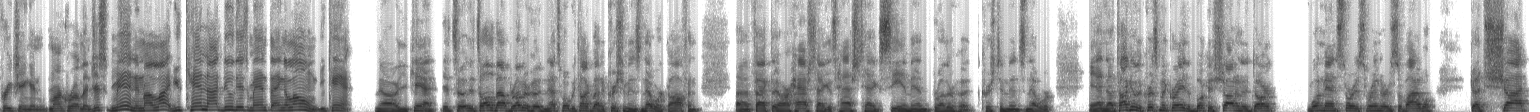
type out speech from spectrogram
preaching, and Mark Rutland, just men in my life. You cannot do this man thing alone. You can't. No, you can't. It's a, it's all about brotherhood, and that's what we talk about at Christian Men's Network often. Uh, in fact, our hashtag is hashtag CMN Brotherhood, Christian Men's Network. And uh, talking with Chris McRae, the book is Shot in the Dark, One Man's Story of Surrender and Survival. Got shot,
